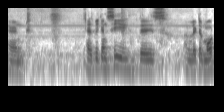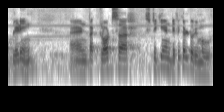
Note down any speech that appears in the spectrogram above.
and as we can see, there is a little more bleeding, and the clots are sticky and difficult to remove.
